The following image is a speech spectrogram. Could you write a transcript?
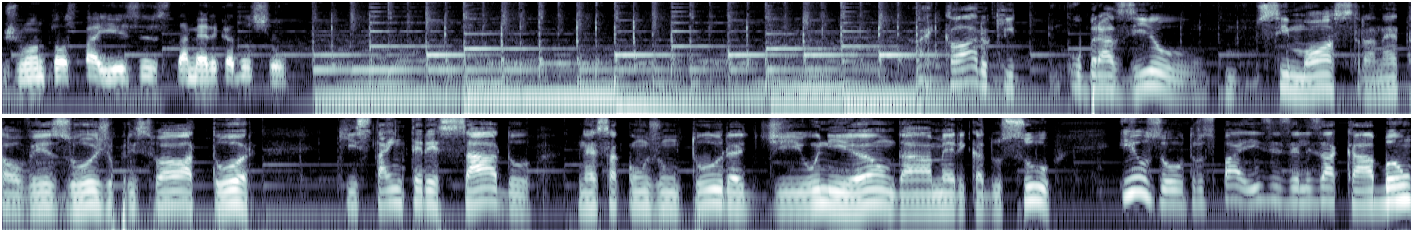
junto aos países da América do Sul. É claro que o Brasil se mostra, né, talvez hoje o principal ator que está interessado nessa conjuntura de união da América do Sul e os outros países eles acabam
